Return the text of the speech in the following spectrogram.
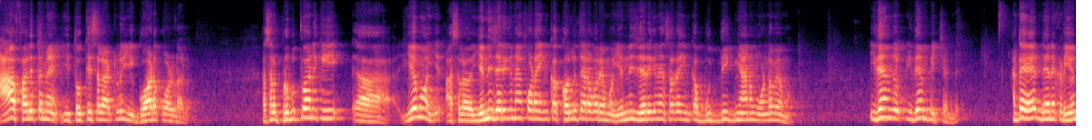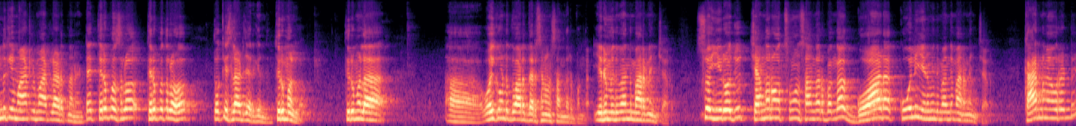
ఆ ఫలితమే ఈ తొక్కిసలాట్లు ఈ గోడ కోల్డాలు. అసలు ప్రభుత్వానికి ఏమో అసలు ఎన్ని జరిగినా కూడా ఇంకా కళ్ళు తెరవరేమో ఎన్ని జరిగినా సరే ఇంకా బుద్ధి జ్ఞానం ఉండవేమో. ఇదేం ఇదేం పిచ్చండి అంటే నేను ఇక్కడ ఎందుకు ఈ మాటలు మాట్లాడుతున్నానంటే తిరుపతిలో తిరుపతిలో తొక్కిసలాట జరిగింది తిరుమలలో. తిరుమల వైకుంఠ ద్వార దర్శనం సందర్భంగా ఎనిమిది మంది మరణించారు. సో ఈరోజు చందనోత్సవం సందర్భంగా గోడ కూలి ఎనిమిది మంది మరణించారు. కారణం ఎవరండి?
